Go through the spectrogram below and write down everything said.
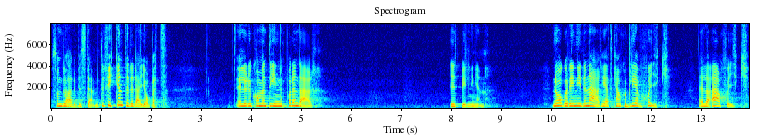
som du hade bestämt. Du fick inte det där jobbet. Eller du kom inte in på den där utbildningen. Någon i din närhet kanske blev sjuk eller är sjuk.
